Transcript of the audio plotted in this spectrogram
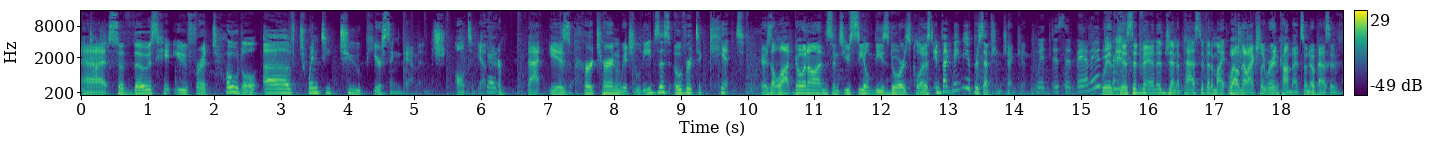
Uh, so those hit you for a total of 22 piercing damage altogether. Okay. That is her turn, which leads us over to Kit. There's a lot going on since you sealed these doors closed. In fact, make me a perception check, Kit With disadvantage? with disadvantage and a passive and a might. Well, no, actually, we're in combat, so no passive.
